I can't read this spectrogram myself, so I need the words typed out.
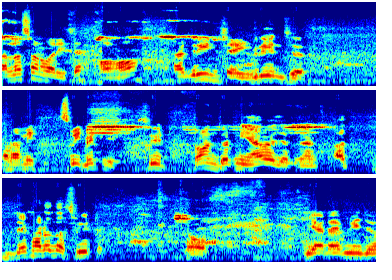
આ લસણ વાળી છે. હા હા. આ ગ્રીન છે ગ્રીન છે. અને મીઠી સ્વીટ મીઠી સ્વીટ ત્રણ ચટણી આવે છે ફ્રેન્ડ આ દેખાડો તો સ્વીટ તો યા ટાઈપની જો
